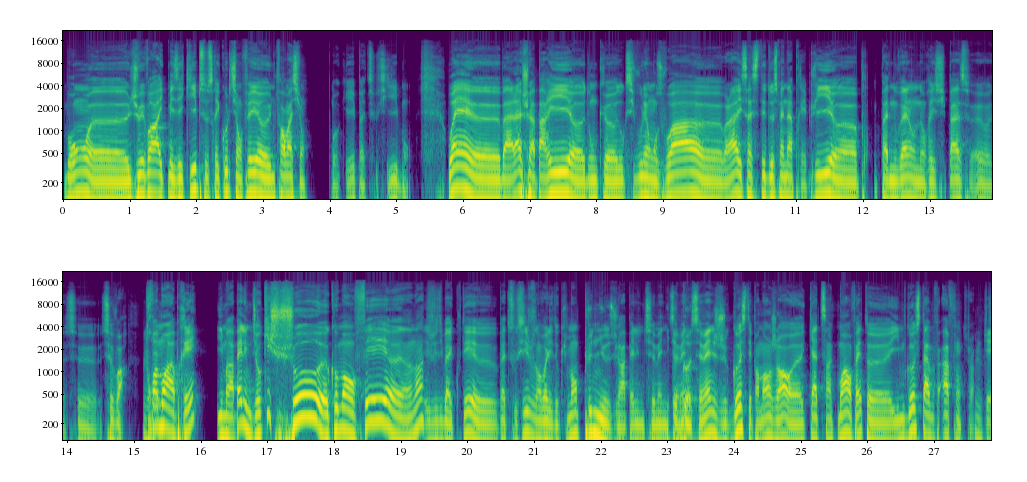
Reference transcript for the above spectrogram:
Bon, euh, je vais voir avec mes équipes. Ce serait cool si on fait une formation. Ok, pas de souci. Bon, ouais, euh, bah là, je suis à Paris, euh, donc euh, donc si vous voulez, on se voit. euh, voilà. Et ça, c'était deux semaines après. Puis euh, pas de nouvelles. On ne réussit pas à se, euh, se, se voir. Trois mois après, il me rappelle, il me dit Ok, je suis chaud, euh, comment on fait euh, nan, nan. Et je lui dis Bah écoutez, euh, pas de souci, je vous envoie les documents, plus de news. Je rappelle une semaine, une semaine, une semaine, je ghost et pendant genre 4-5 mois, en fait, euh, il me ghost à, à fond, tu vois. Ok.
